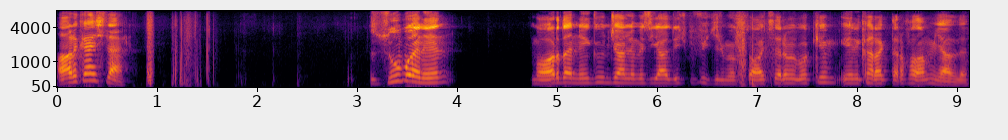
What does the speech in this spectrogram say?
Arkadaşlar Zuba'nın bu arada ne güncellemesi geldi hiçbir fikrim yok. Saçlara bir bakayım yeni karakter falan mı geldi?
